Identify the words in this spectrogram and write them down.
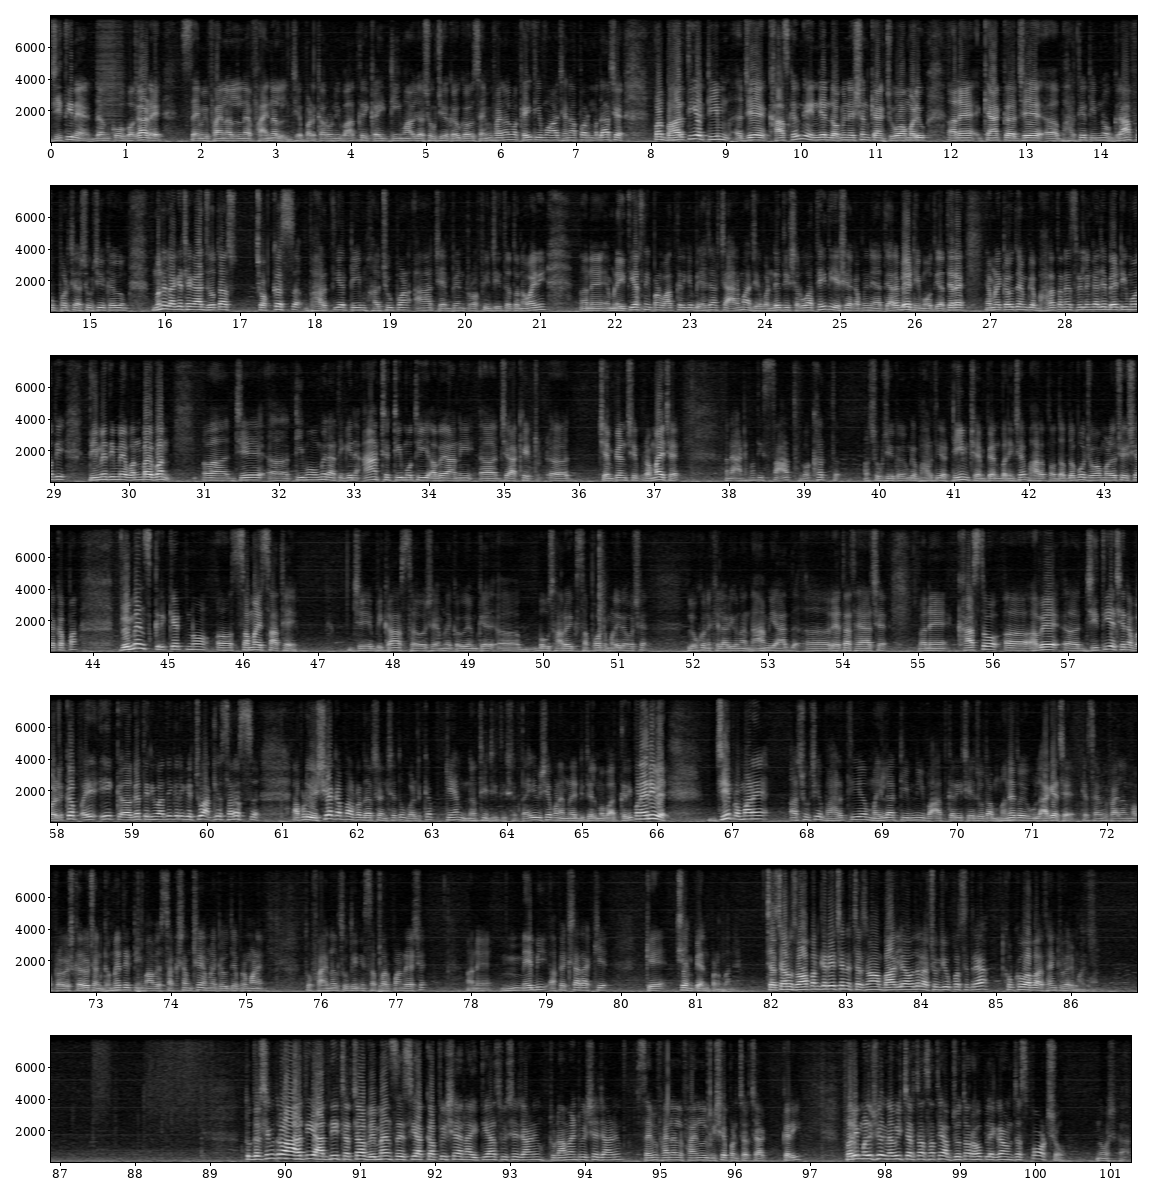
જીતીને ડંકો વગાડે સેમિફાઇનલ ને ફાઇનલ જે પડકારોની વાત કરી, કઈ ટીમ આવે છે અશોકજીએ કહ્યું કહ્યું સેમિફાઇનલમાં કઈ ટીમો આવે છે એના પર મદાર છે પણ ભારતીય ટીમ જે ખાસ કહ્યું કે ઇન્ડિયન ડોમિનેશન ક્યાંક જોવા મળ્યું અને ક્યાંક જે ભારતીય ટીમનો ગ્રાફ ઉપર છે, અશોકજીએ કહ્યું. મને લાગે છે કે આ જોતા ચોક્કસ ભારતીય ટીમ હજુ પણ આ ચેમ્પિયન ટ્રોફી જીતે તો નવાય નહીં અને એમણે ઇતિહાસની પણ વાત કરી કે બે હજાર ચારમાં જે વનડેથી શરૂઆત થઈ હતી એશિયા કપની અત્યારે ત્યારે બે ટીમો હતી. અત્યારે એમણે કહ્યું તેમ કે ભારત અને શ્રીલંકા જે બે ટીમો હતી, ધીમે ધીમે વન બાય વન જે ટીમો ઉમેરાતી ગઈ ને આઠ ટીમોથી હવે આની જે આખી ચેમ્પિયનશિપ રમાય છે. અને આઠમાંથી સાત વખત અશોકજીએ કહ્યું કે ભારતીય ટીમ ચેમ્પિયન બની છે. ભારતનો દબદબો જોવા મળ્યો છે એશિયા કપમાં. વિમેન્સ ક્રિકેટનો સમય સાથે જે વિકાસ થયો છે, એમણે કહ્યું એમ કે બહુ સારો એક સપોર્ટ મળી રહ્યો છે. લોકોને ખેલાડીઓના નામ યાદ રહેતા થયા છે. અને ખાસ તો હવે જીતીએ છીએ ને વર્લ્ડ કપ એ એક અગત્યની વાત એ કરી કે જો આટલી સરસ આપણું એશિયા કપમાં પ્રદર્શન છે, તો વર્લ્ડ કપ કેમ નથી જીતી શકતા? એ વિશે પણ એમણે ડિટેલમાં વાત કરી. પણ એનીવે જે પ્રમાણે અશોકજીએ ભારતીય મહિલા ટીમની વાત કરી છે, જોતાં મને તો એવું લાગે છે કે સેમિફાઇનલમાં પ્રવેશ કર્યો છે અને ગમે તે ટીમ આવે, સક્ષમ છે, એમણે કહ્યું તે પ્રમાણે. તો ફાઇનલ સુધીની સફર પણ રહેશે અને મે બી અપેક્ષા રાખીએ કે ચેમ્પિયન પણ બને. ચર્ચાનું સમાપન કરીએ છીએ અને ચર્ચામાં ભાગ લેવા બદલ અશોકજી ઉપસ્થિત રહ્યા. ખૂબ ખૂબ આભાર. થેન્ક યુ વેરી મચ તો દર્શક મિત્રો, આ હતી આજની ચર્ચા. વિમેન્સ એશિયા કપ વિશે એના ઇતિહાસ વિશે જાણ્યું ટુર્નામેન્ટ વિશે જાણ્યું સેમિફાઇનલ ફાઇનલ વિશે પણ ચર્ચા કરી. ફરી મળીશું એક નવી ચર્ચા સાથે. આપ જોતા રહો પ્લેગ્રાઉન્ડ ધ સ્પોર્ટ શો નમસ્કાર.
